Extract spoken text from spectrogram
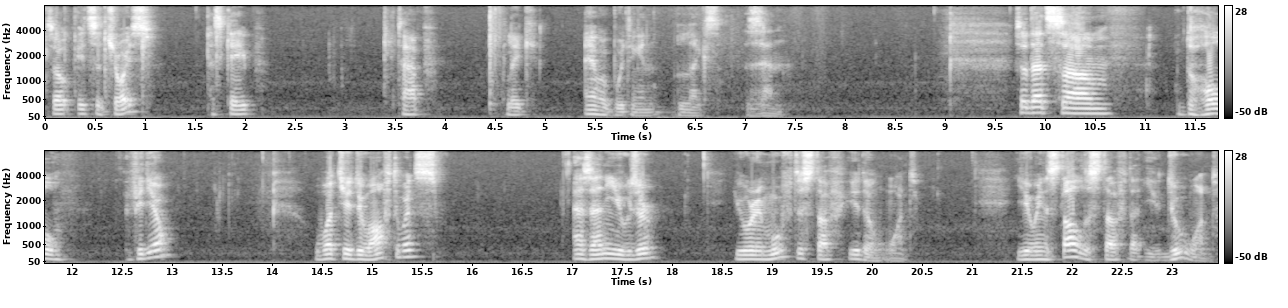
So it's a choice, escape, tab, click, and we're booting in Linux Zen. So that's um, the whole video. What you do afterwards, as any user, you remove the stuff you don't want. You install the stuff that you do want.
